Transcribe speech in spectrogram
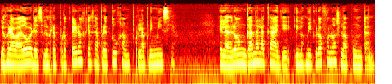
los grabadores, los reporteros que se apretujan por la primicia. El ladrón gana la calle y los micrófonos lo apuntan.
